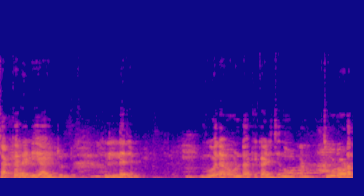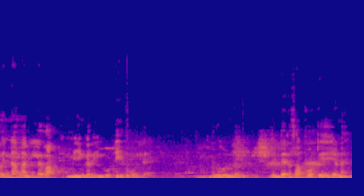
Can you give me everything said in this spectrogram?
ചക്ക റെഡി ആയിട്ടുണ്ട്. എല്ലാവരും ഇതുപോലെ ഉണ്ടാക്കി കഴിച്ച് നോക്കണം. ചൂടോടെ തിന്നാൻ നല്ലതാണ് മീൻകറിയും കൂട്ടി ഇതുപോലെ. അതുകൊണ്ട് എല്ലാവരും സപ്പോർട്ട് ചെയ്യണേ.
